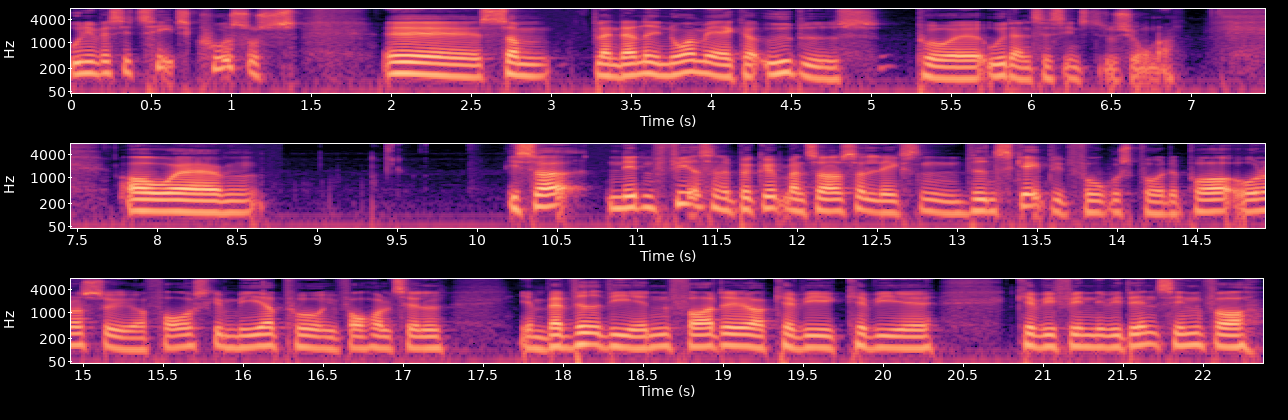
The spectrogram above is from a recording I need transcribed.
universitetskursus, øh, som blandt andet i Nordamerika udbydes på øh, uddannelsesinstitutioner. Og øh, i så 1980'erne begyndte man så også at lægge sådan videnskabeligt fokus på det, på at undersøge og forske mere på i forhold til, jamen hvad ved vi inden for det, og kan vi, kan vi, øh, kan vi finde evidens inden for,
